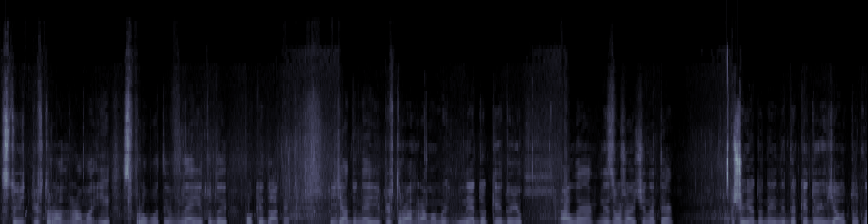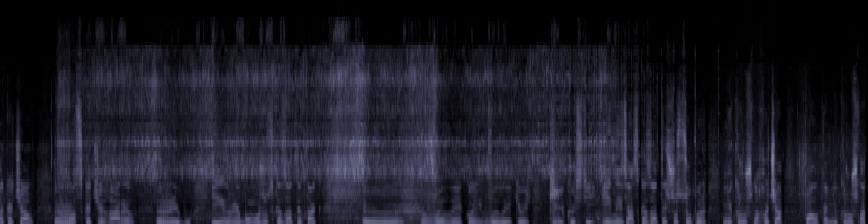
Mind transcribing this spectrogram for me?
стоїть півтора грама і спробувати в неї туди покидати. Я до неї півтора грамами не докидаю, але незважаючи на те, що я до неї не докидаю, я отут накачав, розкачегарив рибу. І рибу, можу сказати так, е, великої великої кількості. І не можна сказати, що супер мікрушна. Хоча палка мікрушна,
